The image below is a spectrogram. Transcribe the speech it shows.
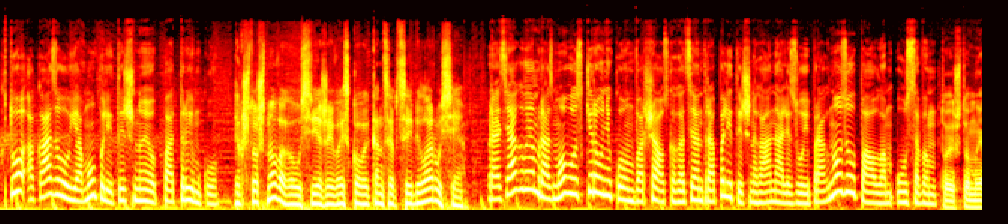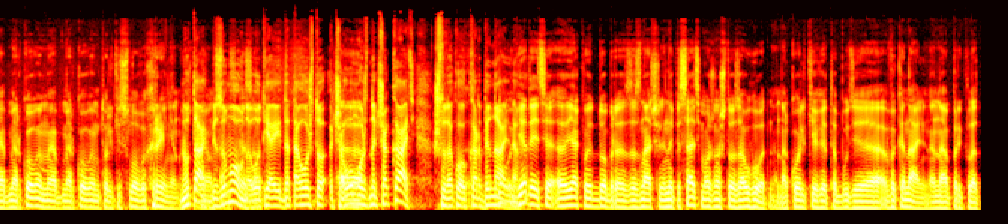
хто аказваў яму палітычную падтрымку. Дык што ж новага ў свежай вайсковай канцэпцыі беларусі Працягваем размову з кіраўніком варшаўскага цэнтра палітычнага аналізу і прагнозу паўлам усавым. Тое што мы абмярковым мы абмярковаем толькі словы хрэнен Ну так безумоўна вот я і да таго што чаго а... можна чакаць что такое кардынальна ну, ведаеце як вы добра зазначылі напісаць можна што заўгодна наколькі гэта будзе выканальна. Напрыклад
